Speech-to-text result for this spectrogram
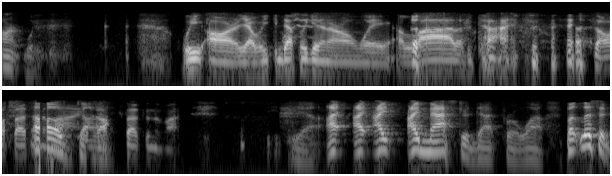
aren't we? We are, yeah. We can definitely get in our own way a lot of times. it's all starts in the oh, mind. God. It all starts in the mind. Yeah, I, I, I, I mastered that for a while. But listen,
